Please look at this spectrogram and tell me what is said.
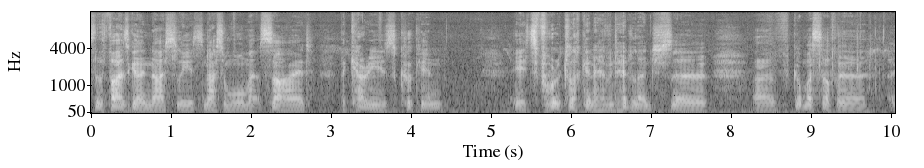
So the fire's going nicely, it's nice and warm outside, the curry is cooking, it's four o'clock and I haven't had lunch so I've got myself a, a,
